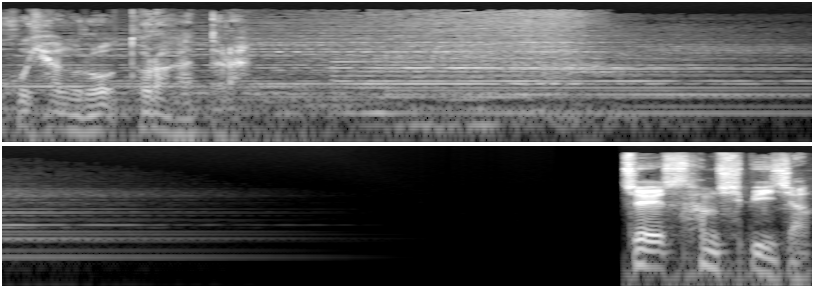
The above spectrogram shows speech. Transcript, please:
고향으로 돌아갔더라. 제 32장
